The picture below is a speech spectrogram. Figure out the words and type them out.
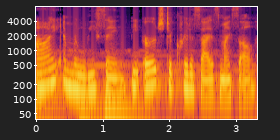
I am releasing the urge to criticize myself.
